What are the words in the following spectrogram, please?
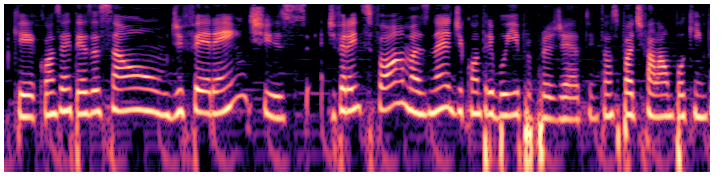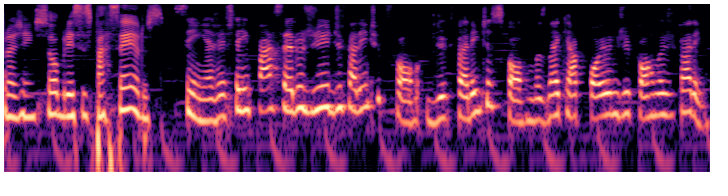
Porque com certeza são diferentes, diferentes formas, né, de contribuir para o projeto. Então você pode falar um pouquinho pra gente sobre esses parceiros? Sim, a gente tem parceiros de, diferente for diferentes formas, né, que apoiam de formas diferentes.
